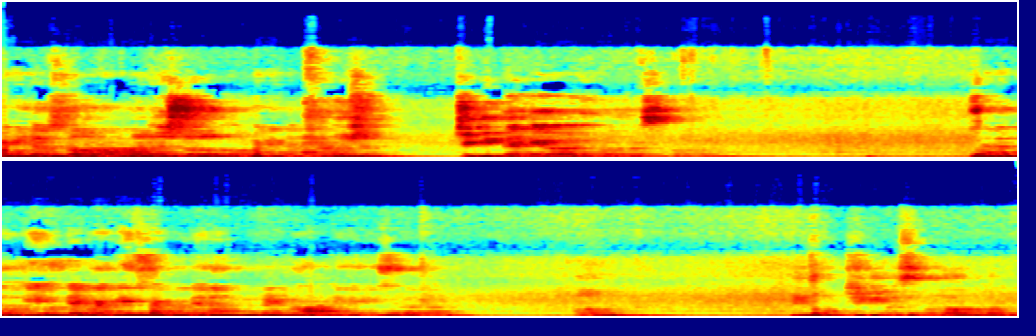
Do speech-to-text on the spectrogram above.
Medical store medical store medical sir ಅದು ಇವ್ರಿಗೆ ಡ್ರಗ್ ಇನ್ಸ್ಪೆಕ್ಟರ್ಗೆ ನಾನು ಲೆಟರ್ ಹಾಕಿದ್ದೀನಿ ಸರ್ ಅದು ಇದು ಚೀಟಿ ಬೆಳೆಸಿ ಬರ್ತಾವ್ರು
